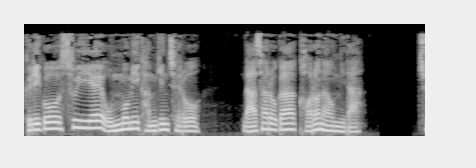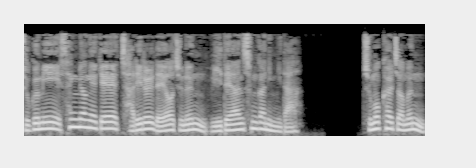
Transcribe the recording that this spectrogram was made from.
그리고 수위에 온몸이 감긴 채로 나사로가 걸어 나옵니다. 죽음이 생명에게 자리를 내어주는 위대한 순간입니다. 주목할 점은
